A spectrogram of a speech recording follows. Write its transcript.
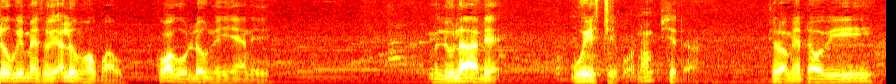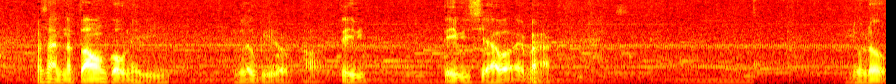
လုတ်ပေးမယ်ဆိုရင်အဲ့လိုမဟုတ်ပါဘူးကိုကကိုလုံနေရင်ကနေမလိုလားတဲ့ waste တွေပေါ့နော်ဖြစ်တာဖြစ်တော့မြတ်တော်ပြီပတ်စံ2000ကုန်နေပြီလုတ်ပြီးတော့ဟာတေးပြီတေးပြီဆရာပေါ့အဲ့မှာလို့လို့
